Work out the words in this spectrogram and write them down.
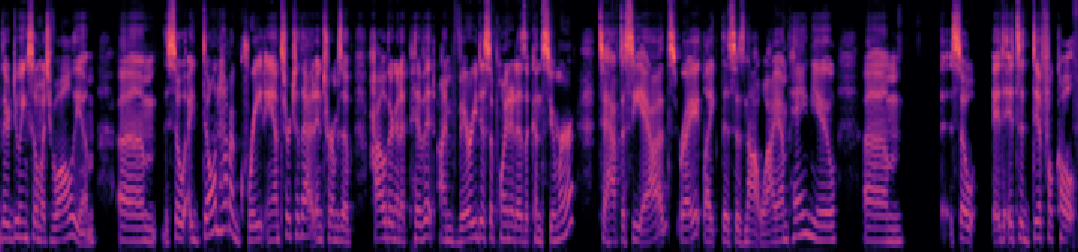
they're doing so much volume. Um, so I don't have a great answer to that in terms of how they're going to pivot. I'm very disappointed as a consumer to have to see ads, right? Like this is not why I'm paying you. Um, so it, it's a difficult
